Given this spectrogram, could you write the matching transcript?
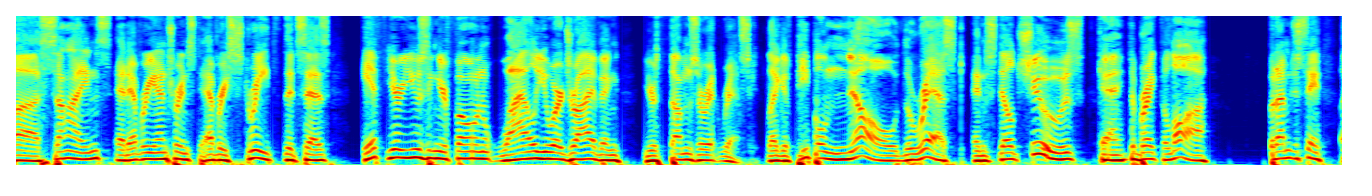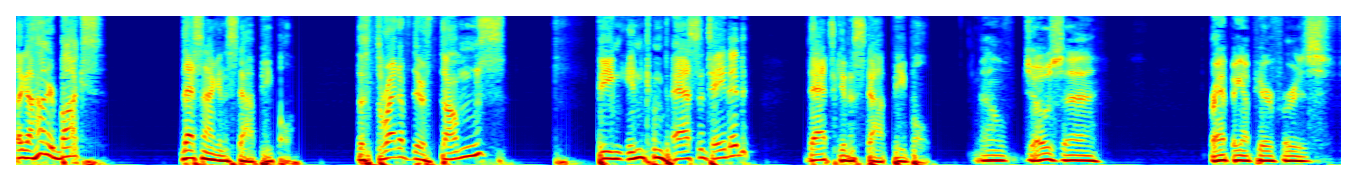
uh, signs at every entrance to every street that says, if you're using your phone while you are driving, your thumbs are at risk. Like if people know the risk and still choose Okay. to break the law, but I'm just saying, like a hundred bucks, that's not going to stop people. The threat of their thumbs being incapacitated, that's going to stop people. Well, Joe's uh, ramping up here for his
